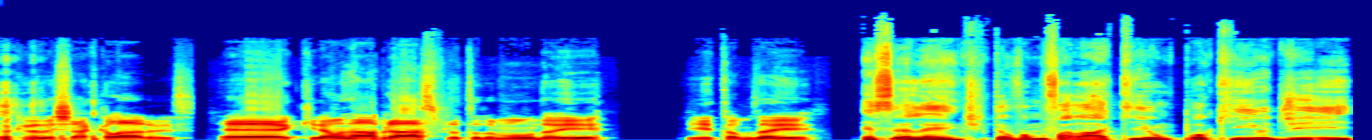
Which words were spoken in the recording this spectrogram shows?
Só queria deixar claro isso. É, queria mandar um abraço pra todo mundo aí. E estamos aí. Excelente. Então vamos falar aqui um pouquinho de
